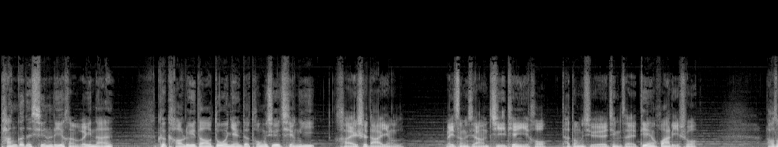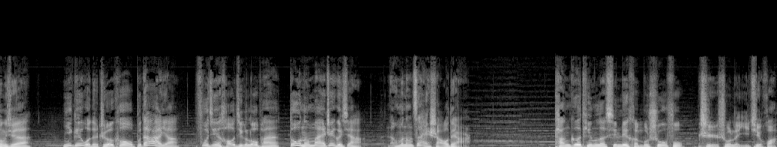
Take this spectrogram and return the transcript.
堂哥的心里很为难，可考虑到多年的同学情谊，还是答应了。没曾想几天以后，他同学竟在电话里说。老同学，你给我的折扣不大呀，附近好几个楼盘都能卖这个价，能不能再少点儿？堂哥听了心里很不舒服，只说了一句话：“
